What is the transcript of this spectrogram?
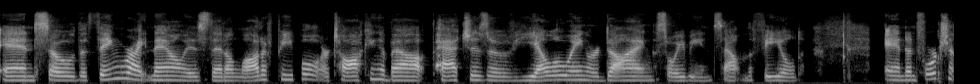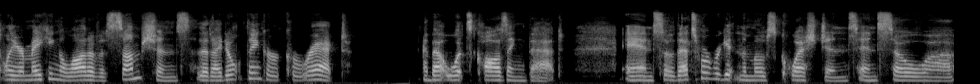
And so the thing right now is that a lot of people are talking about patches of yellowing or dying soybeans out in the field. And unfortunately, are making a lot of assumptions that I don't think are correct about what's causing that. And so that's where we're getting the most questions. And so uh,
